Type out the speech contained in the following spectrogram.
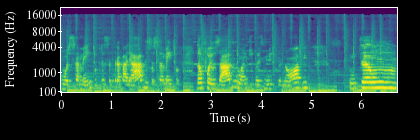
um orçamento para ser trabalhado, esse orçamento não foi usado no ano de 2019. Então,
